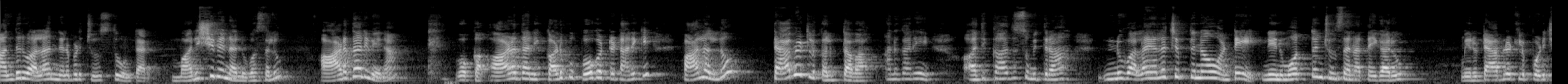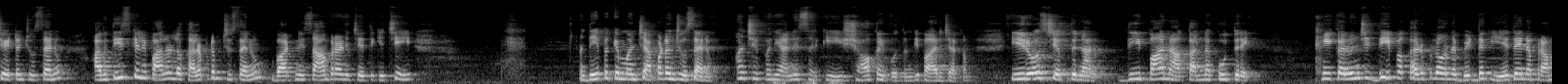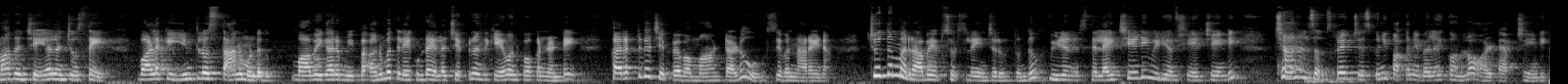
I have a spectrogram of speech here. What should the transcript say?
అందరూ అలా నిలబడి చూస్తూ ఉంటారు. మనిషివేనా నువ్వు అసలు? ఆడదానివేనా? ఒక ఆడదాని కడుపు పోగొట్టడానికి పాలల్లో టాబ్లెట్లు కలుపుతావా? అనగానే అది కాదు సుమిత్ర నువ్వు అలా ఎలా చెప్తున్నావు అంటే నేను మొత్తం చూశాను అత్తయ్య గారు. మీరు టాబ్లెట్లు పొడి చేయటం చూశాను అవి తీసుకెళ్ళి పాలల్లో కలపడం చూశాను వాటిని సాంబ్రాణి చేతికిచ్చి దీపకిమ్మని చెప్పడం చూశాను అని చెప్పని అనేసరికి షాక్ అయిపోతుంది పారిజాతం. ఈరోజు చెప్తున్నాను దీప నా కన్న కూతురే. ఇక నుంచి దీప కడుపులో ఉన్న బిడ్డకి ఏదైనా ప్రమాదం చేయాలని చూస్తే వాళ్ళకి ఇంట్లో స్థానం ఉండదు. మావయ్య గారు మీ అనుమతి లేకుండా ఇలా చెప్పినందుకు ఏమనుకోకండి అంటే కరెక్ట్గా చెప్పావమ్మా అంటాడు శివనారాయణ. చూద్దాం మరి రాబోయే ఎపిసోడ్స్లో ఏం జరుగుతుందో. వీడియోని ఇస్తే లైక్ చేయండి వీడియోని షేర్ చేయండి. ఛానల్ సబ్స్క్రైబ్ చేసుకుని పక్కనే బెల్ ఐకాన్లో ఆల్ ట్యాప్ చేయండి.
